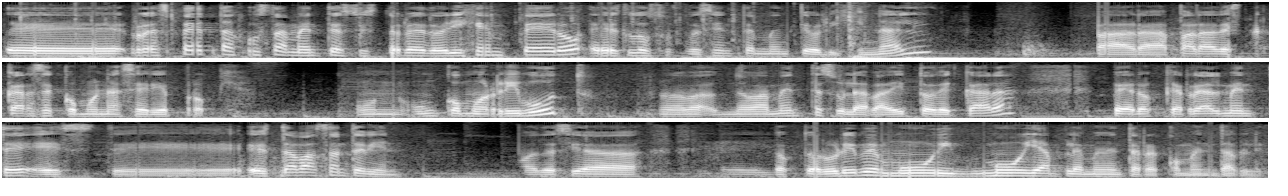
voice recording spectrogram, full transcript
eh, respeta justamente su historia de origen, pero es lo suficientemente original para, para destacarse como una serie propia. Un, un como reboot, nueva- nuevamente su lavadito de cara, pero que realmente este, está bastante bien. Como decía el doctor Uribe, muy, muy ampliamente recomendable.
